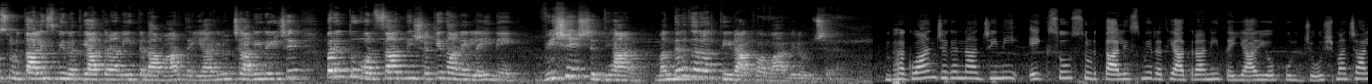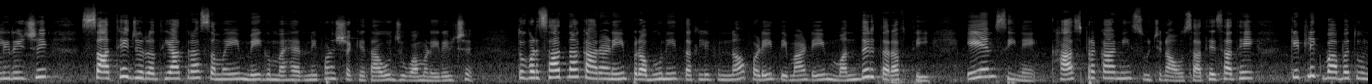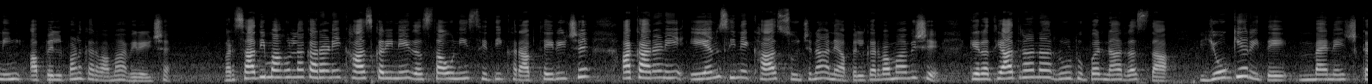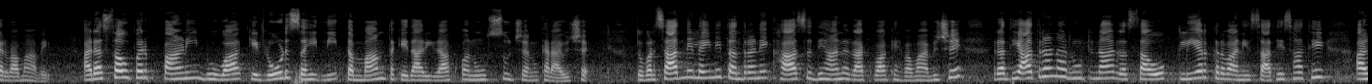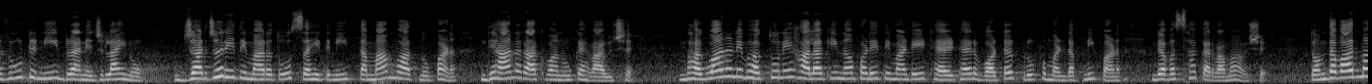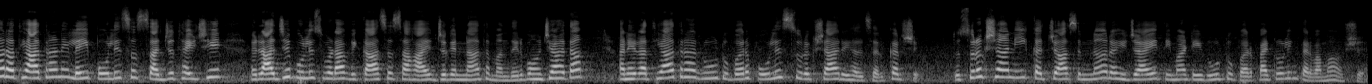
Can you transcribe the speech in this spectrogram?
સુડતાલીસમી રથયાત્રાની તડામાર તૈયારીઓ ચાલી રહી છે, પરંતુ વરસાદની શક્યતાને લઈને વિશેષ ધ્યાન મંદિર તરફથી રાખવામાં આવી રહ્યું છે. ભગવાન જગન્નાથજીની એકસો સુડતાલીસમી રથયાત્રાની તૈયારીઓ પૂરજોશમાં ચાલી રહી છે, સાથે જ રથયાત્રા સમયે મેઘમહેરની પણ શક્યતાઓ જોવા મળી રહી છે. તો વરસાદના કારણે પ્રભુને તકલીફ ન પડે તે માટે મંદિર તરફથી એએમસીને ખાસ પ્રકારની સૂચનાઓ સાથે સાથે કેટલીક બાબતોની અપીલ પણ કરવામાં આવી રહી છે. વરસાદી માહોલના કારણે ખાસ કરીને રસ્તાઓની સ્થિતિ ખરાબ થઈ રહી છે. આ કારણે એએમસીને ખાસ સૂચના અને અપીલ કરવામાં આવી છે કે રથયાત્રાના રૂટ ઉપરના રસ્તા યોગ્ય રીતે મેનેજ કરવામાં આવે. આ રસ્તા ઉપર પાણી, ભૂવા કે રોડ સહિતની તમામ તકેદારી રાખવાનું સૂચન કરાયું છે. તો વરસાદને લઈને તંત્રને ખાસ ધ્યાન રાખવા કહેવામાં આવ્યું છે. રથયાત્રાના રૂટના રસ્તાઓ ક્લિયર કરવાની સાથે સાથે આ રૂટની ડ્રેનેજ લાઇનો જર્જરિત ઇમારતો સહિતની તમામ વાતનું પણ ધ્યાન રાખવાનું કહેવાયું છે. ભગવાન અને ભક્તોને હાલાકી ન પડે તે માટે ઠેર ઠેર વોટરપ્રૂફ મંડપની પણ વ્યવસ્થા કરવામાં આવશે. તો અમદાવાદમાં રથયાત્રાને લઈ પોલીસ સજ્જ થઈ છે. રાજ્ય પોલીસ વડા વિકાસ સહાય જગન્નાથ મંદિર પહોંચ્યા હતા અને રથયાત્રા રૂટ ઉપર પોલીસ સુરક્ષા રિહર્સલ કરશે. તો સુરક્ષાની કચાસ ન રહી જાય તે માટે રૂટ ઉપર પેટ્રોલિંગ કરવામાં આવશે.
